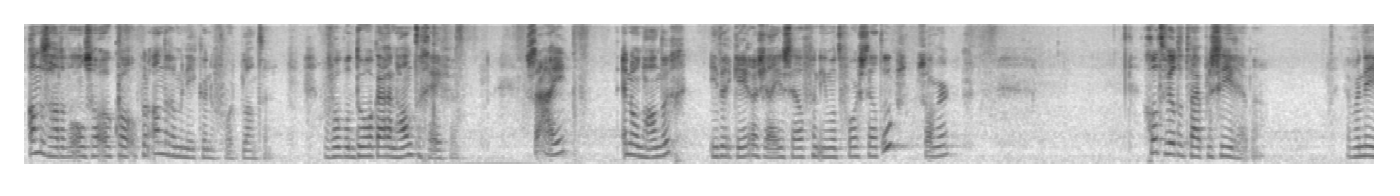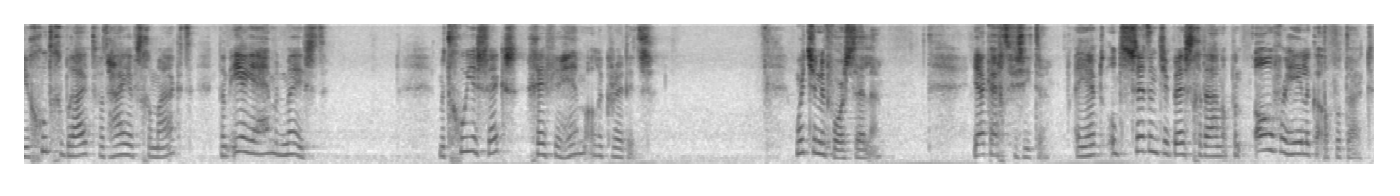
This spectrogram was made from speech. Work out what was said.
Anders hadden we ons ook wel op een andere manier kunnen voortplanten. Bijvoorbeeld door elkaar een hand te geven. Saai en onhandig. Iedere keer als jij jezelf van iemand voorstelt, oeps, zwanger. God wil dat wij plezier hebben. En wanneer je goed gebruikt wat Hij heeft gemaakt, dan eer je Hem het meest. Met goede seks geef je Hem alle credits. Moet je je voorstellen. Jij krijgt visite. En je hebt ontzettend je best gedaan op een overheerlijke appeltaart.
